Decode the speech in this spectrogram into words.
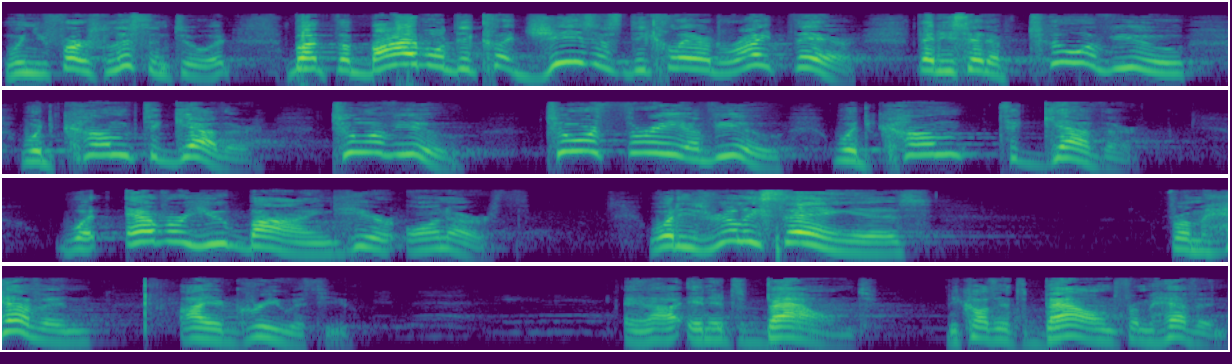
when you first listen to it. But the Bible declared, Jesus declared right there that he said, if two of you would come together, two of you, two or three of you would come together, whatever you bind here on earth, what he's really saying is, from heaven, I agree with you and, I, and it's bound because it's bound from heaven.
